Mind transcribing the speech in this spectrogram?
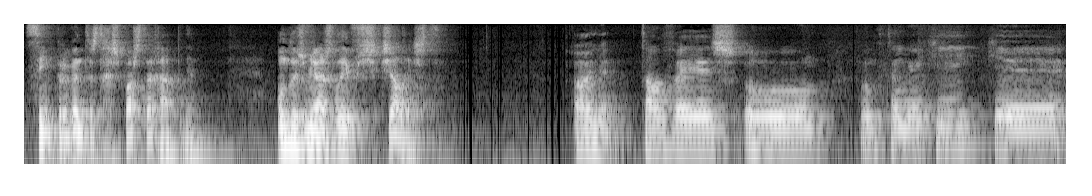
cinco perguntas de resposta rápida. Um dos melhores livros que já leste? Olha, talvez o, o que tenho aqui que é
